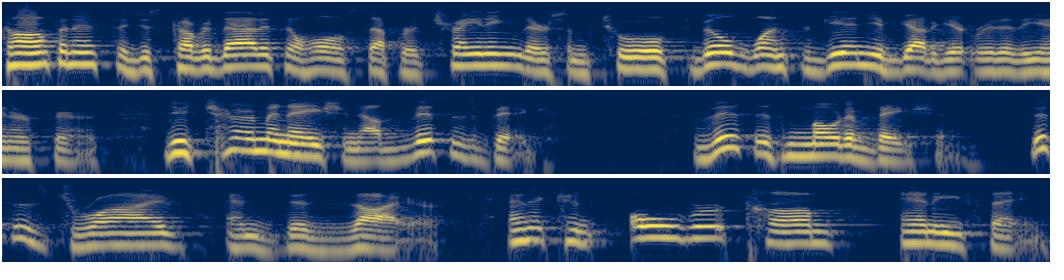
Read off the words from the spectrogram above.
Confidence, I just covered that. It's a whole separate training. There's some tools to build. Once again, you've got to get rid of the interference. Determination. Now, this is big. This is motivation. This is drive and desire. And it can overcome anything.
